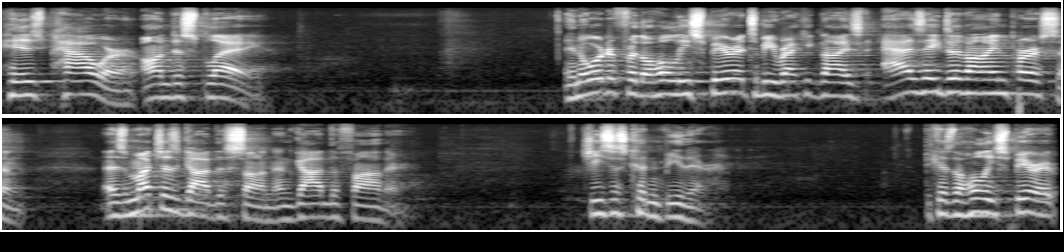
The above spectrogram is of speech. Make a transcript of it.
His power on display. In order for the Holy Spirit to be recognized as a divine person, as much as God the Son and God the Father. Jesus couldn't be there because the Holy Spirit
